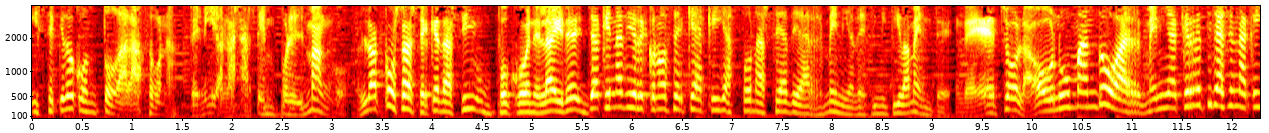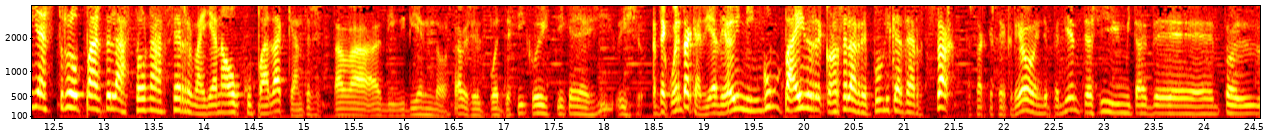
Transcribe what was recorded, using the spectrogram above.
y se quedó con toda la zona. Tenía la sartén por el mango. La cosa se queda así un poco en el aire, ya que nadie reconoce que aquella zona sea de Armenia definitivamente. De hecho, la ONU mandó a Armenia que retirasen aquellas tropas de la zona azerbaiyana ocupada que antes estaba dividiendo, ¿sabes? El puentecico este que hay así, eso. Date cuenta que a día de hoy ningún país reconoce la República de Artsaj, o sea que se creó independiente así mitad de todo el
